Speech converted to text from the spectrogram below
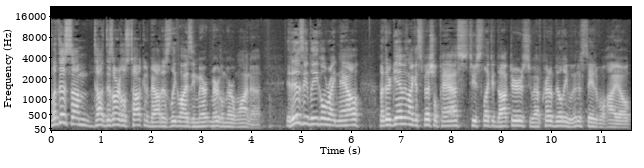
what this um this article is talking about is legalizing mar- medical marijuana. It is illegal right now, but they're giving like a special pass to selected doctors who have credibility within the state of Ohio,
